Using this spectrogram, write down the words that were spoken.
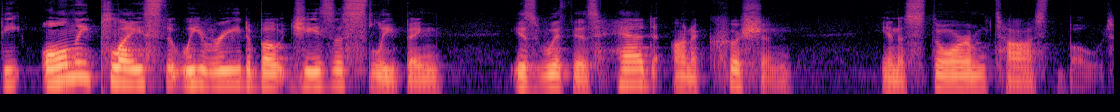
The only place that we read about Jesus sleeping is with his head on a cushion in a storm tossed boat.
